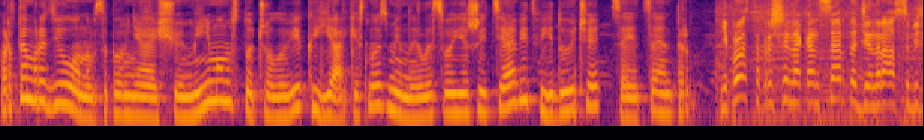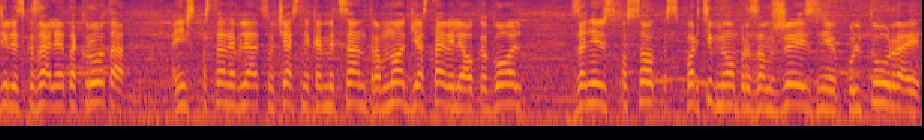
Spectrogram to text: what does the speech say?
Артем Радіонов запевняє, що мінімум 100 чоловік якісно змінили своє життя, відвідуючи цей центр. Не просто пришли на концерт один раз, увидели, сказали, это круто. Они же постоянно являются участниками центра. Многие оставили алкоголь, занялись способ- спортивным образом жизни, культурой.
